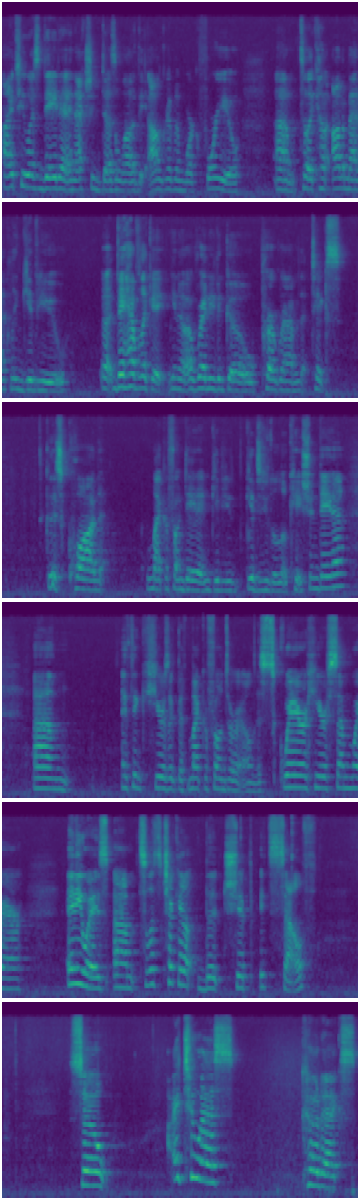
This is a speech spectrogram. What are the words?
I2S data and actually does a lot of the algorithm work for you um, to like automatically give you. Uh, they have like a you know a ready to go program that takes this quad microphone data and give you gives you the location data. Um, I think here's like the microphones are on the square here somewhere. Anyways, um, so let's check out the chip itself. So I2S codecs,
